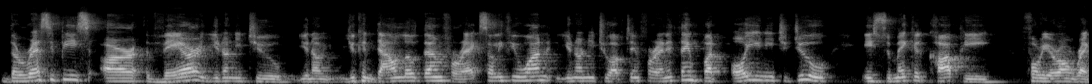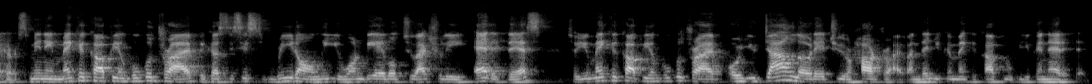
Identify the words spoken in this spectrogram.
the recipes are there. You don't need to, you know, you can download them for Excel if you want. You don't need to opt in for anything, but all you need to do is to make a copy for your own records, meaning make a copy on Google Drive because this is read only. You won't be able to actually edit this. So you make a copy on Google Drive or you download it to your hard drive and then you can make a copy, you can edit it.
